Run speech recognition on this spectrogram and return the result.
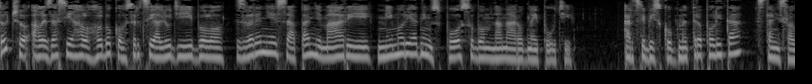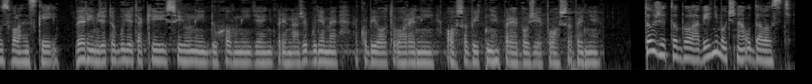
To, čo ale zasiahalo hlboko srdcia ľudí, bolo zverenie sa Pane Márii mimoriadným spôsobom na národnej púti. Arcibiskup metropolita Stanislav Zvolenský. Verím, že to bude taký silný duchovný deň pre nás, že budeme akoby otvorení osobitne pre Božie pôsobenie. To, že to bola výnimočná udalosť,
